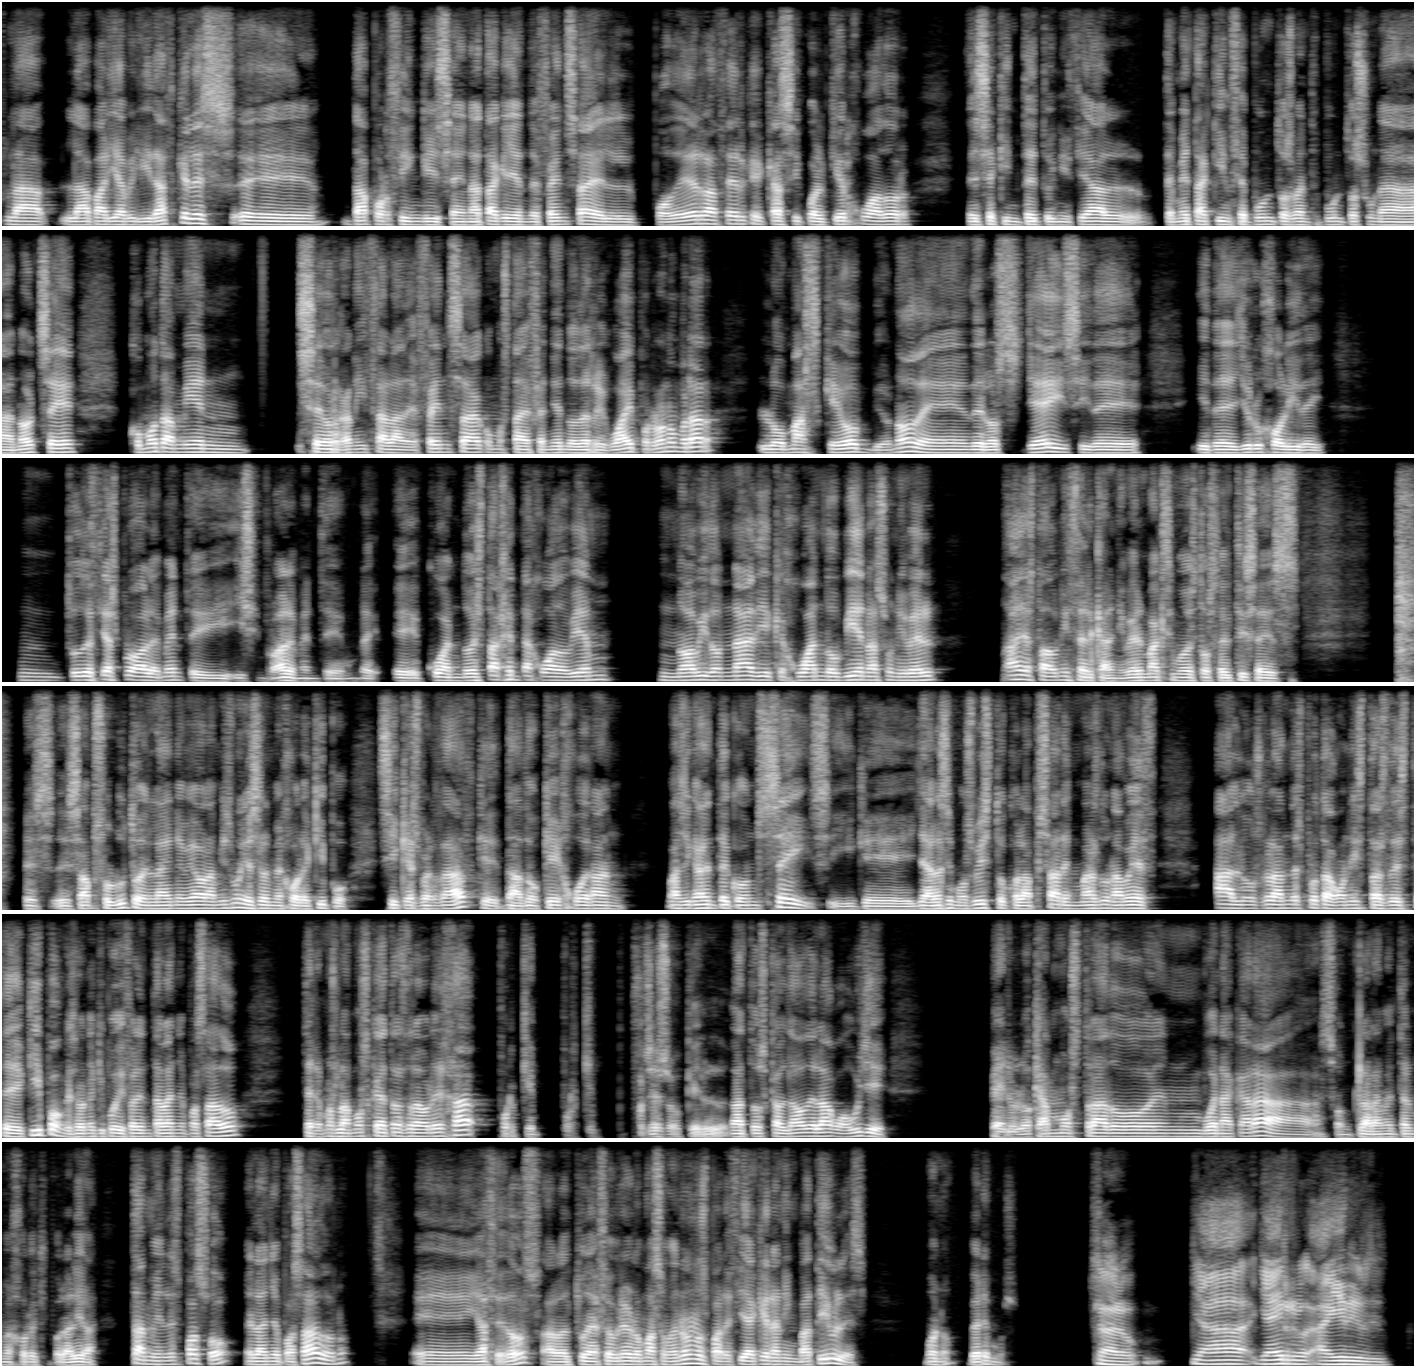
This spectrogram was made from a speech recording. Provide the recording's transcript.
la, variabilidad que les eh, da Porzingis en ataque y en defensa, el poder hacer que casi cualquier jugador ese quinteto inicial te meta 15 puntos, 20 puntos una noche, cómo también se organiza la defensa, cómo está defendiendo Derrick White, por no nombrar lo más que obvio, ¿no? De, los Jays y de, y de Drew Holiday. Mm, tú decías probablemente, y, sin probablemente, hombre, eh, cuando esta gente ha jugado bien, no ha habido nadie que jugando bien a su nivel haya estado ni cerca. El nivel máximo de estos Celtics es, es, es, absoluto en la NBA ahora mismo y es el mejor equipo. Sí que es verdad que, dado que juegan básicamente con seis y que ya les hemos visto colapsar en más de una vez a los grandes protagonistas de este equipo, aunque sea un equipo diferente al año pasado, tenemos la mosca detrás de la oreja porque, porque pues eso, que el gato escaldado del agua huye. Pero lo que han mostrado en buena cara son claramente el mejor equipo de la liga. También les pasó el año pasado, ¿no? Eh, y hace dos, a la altura de febrero más o menos, nos parecía que eran imbatibles. Bueno, veremos. Claro, ya, ya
